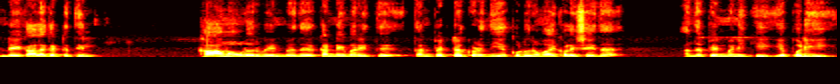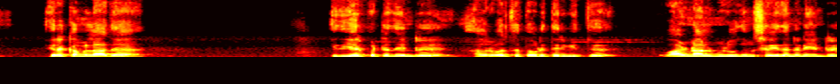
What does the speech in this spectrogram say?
இன்றைய காலகட்டத்தில் காம உணர்வு என்பது கண்ணை மறைத்து தன் பெற்ற குழந்தையை கொடூரமாய் கொலை செய்த அந்த பெண்மணிக்கு எப்படி இரக்கமில்லாத இது ஏற்பட்டது என்று அவர் வருத்தத்தோடு தெரிவித்து வாழ்நாள் முழுவதும் சிறை தண்டனை என்று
